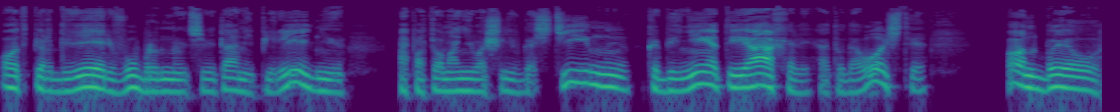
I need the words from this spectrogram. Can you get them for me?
отпер дверь в убранную цветами переднюю, а потом они вошли в гостиную, кабинет и ахали от удовольствия, он был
